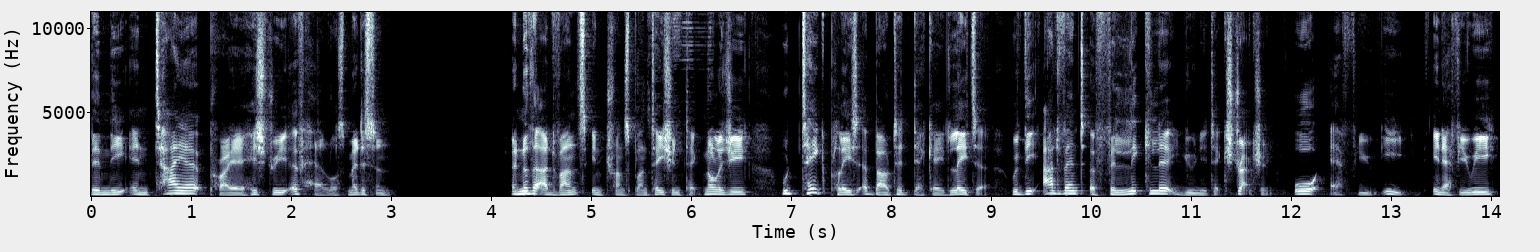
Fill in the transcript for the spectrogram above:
than the entire prior history of hair loss medicine. Another advance in transplantation technology would take place about a decade later with the advent of follicular unit extraction, or FUE. In FUE,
